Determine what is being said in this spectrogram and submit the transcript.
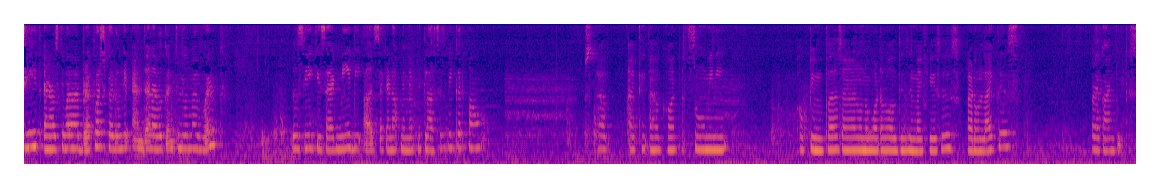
टीथ एंड उसके बाद मैं ब्रेकफास्ट करूँगी and then I will continue my work उसी की साइड मे भी आज सेकेंड हाफ़ में मैं अपनी क्लासेस भी कर पाऊँ। I think I got so many pimples and I don't know what are all this in my faces I don't like this I can do this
